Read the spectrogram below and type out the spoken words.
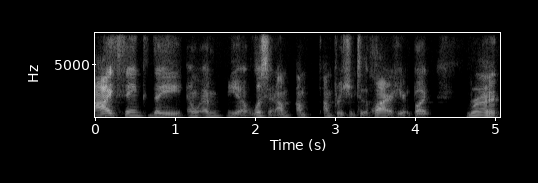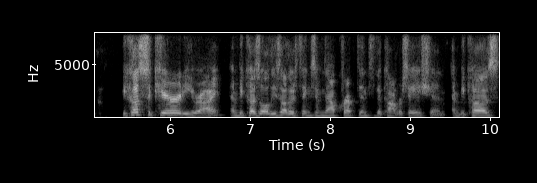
I think the and, and you know, listen, I'm I'm I'm preaching to the choir here, but right because security, right, and because all these other things have now crept into the conversation, and because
